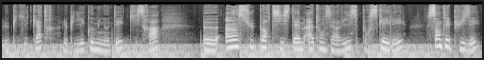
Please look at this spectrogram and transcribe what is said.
le pilier 4, le pilier communauté, qui sera euh, un support système à ton service pour scaler sans t'épuiser.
